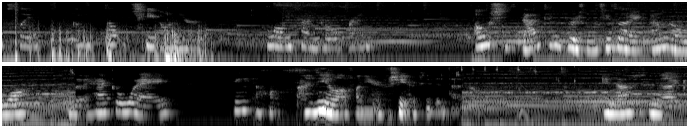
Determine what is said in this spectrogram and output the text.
Just like, don't, don't cheat on your longtime girlfriend. Oh, she's that type of person. She's like, I'm gonna walk the heck away. Dang it. Oh, I'd be a lot funnier if she actually did that. And now she's gonna be like,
